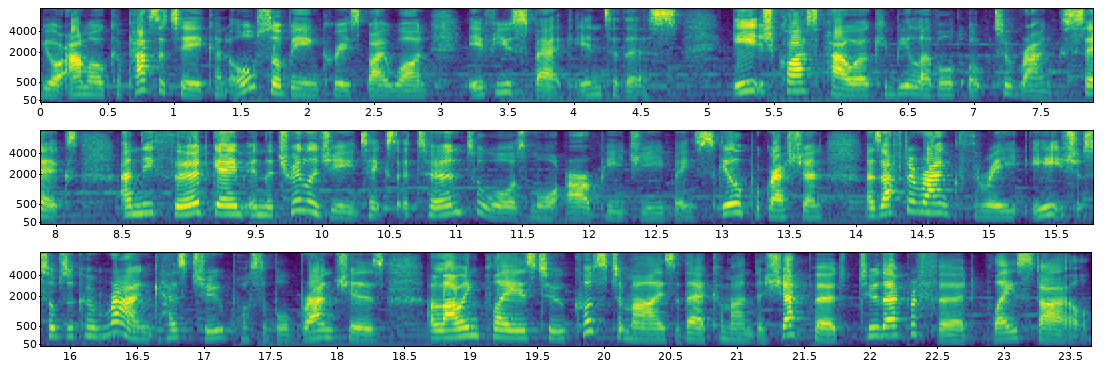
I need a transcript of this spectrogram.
Your ammo capacity can also be increased by one if you spec into this. Each class power can be leveled up to rank 6, and the third game in the trilogy takes a turn towards more RPG based skill progression, as after rank 3, each subsequent rank has two possible branches, allowing players to customize their Commander Shepard to their preferred playstyle.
